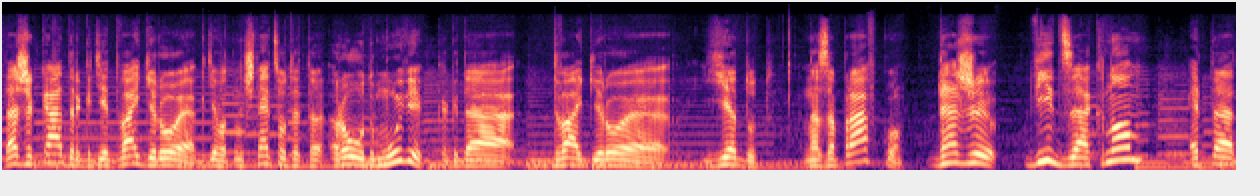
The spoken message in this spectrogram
даже кадр, где два героя, где вот начинается вот это роуд-муви, когда два героя едут на заправку, даже вид за окном, это,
